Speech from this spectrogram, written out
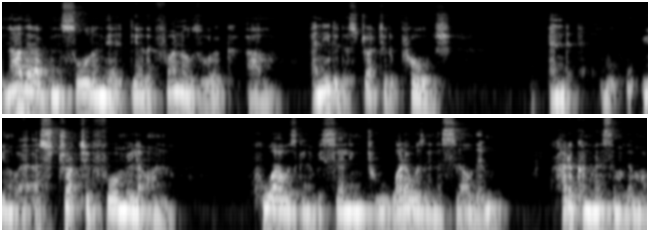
now that I've been sold on the idea that funnels work, um, I needed a structured approach and, you know, a, a structured formula on who I was going to be selling to, what I was going to sell them, how to convince them that my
